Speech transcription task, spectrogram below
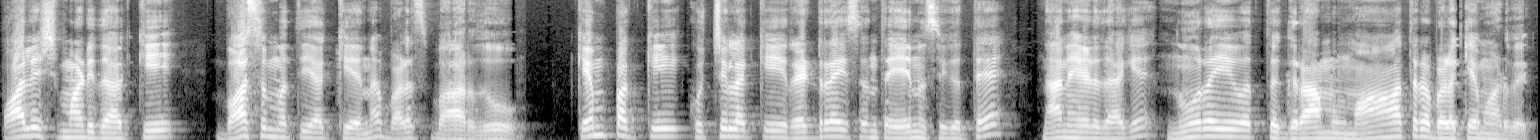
ಪಾಲಿಷ್ ಮಾಡಿದ ಅಕ್ಕಿ, ಬಾಸುಮತಿ ಅಕ್ಕಿಯನ್ನು ಬಳಸಬಾರದು. ಕೆಂಪಕ್ಕಿ, ಕುಚ್ಚಲಕ್ಕಿ, ರೆಡ್ ರೈಸ್ ಅಂತ ಏನು ಸಿಗುತ್ತೆ? ನಾನು ಹೇಳಿದಾಗೆ ನೂರೈವತ್ತು ಗ್ರಾಮ್ ಮಾತ್ರ ಬಳಕೆ ಮಾಡಬೇಕು.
